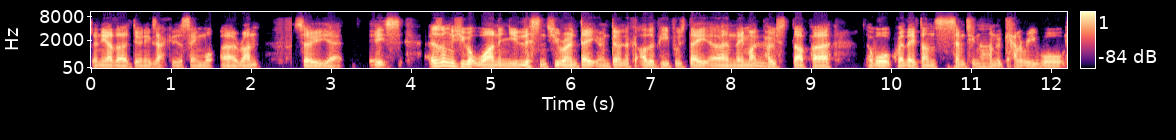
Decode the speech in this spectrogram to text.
than the other doing exactly the same uh, run. So yeah it's as long as you've got one and you listen to your own data and don't look at other people's data and they might mm. post up a a walk where they've done 1700 calorie walk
